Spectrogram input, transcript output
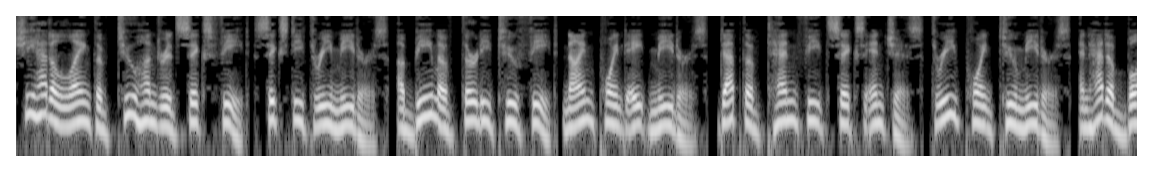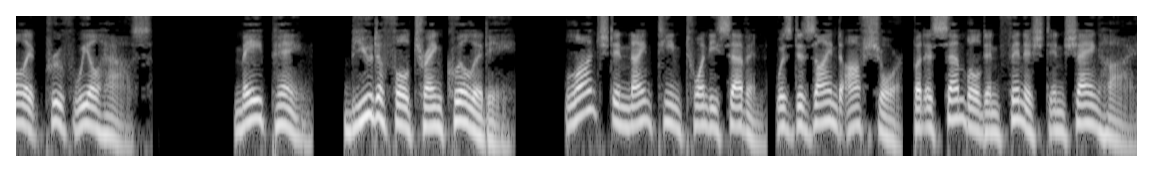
She had a length of 206 feet 63 meters, a beam of 32 feet 9.8 meters, depth of 10 feet 6 inches 3.2 meters, and had a bullet-proof wheelhouse. Mei Ping, beautiful tranquility, Launched in 1927, was designed offshore, but assembled and finished in Shanghai.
